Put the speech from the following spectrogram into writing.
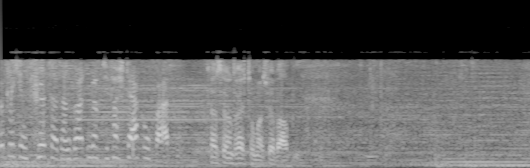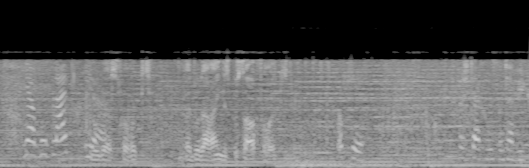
Wirklich entführt hat, dann sollten wir auf die Verstärkung warten. Kerstin hat recht, Thomas, wir warten. Ja, wo bleibt ihr? ist verrückt. Wenn du da reingehst, bist du auch verrückt. Okay. Verstärkung ist unterwegs.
